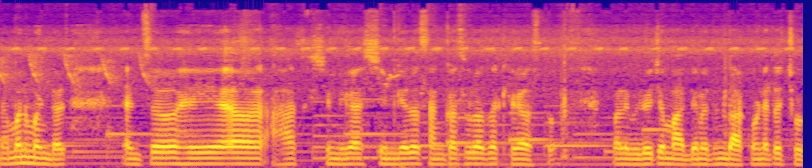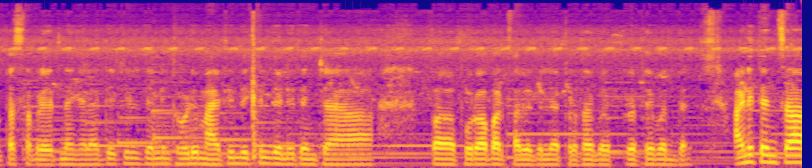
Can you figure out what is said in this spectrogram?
नमन मंडळ यांचं हे हा शिमगा शिमग्याचा संकासुराचा खेळ असतो. मला व्हिडिओच्या माध्यमातून दाखवण्याचा छोटासा प्रयत्न केला देखील. त्यांनी थोडी माहिती देखील दिली त्यांच्या हा प पूर्वापार चालवलेल्या प्रथा प्रथेबद्दल. आणि त्यांचा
